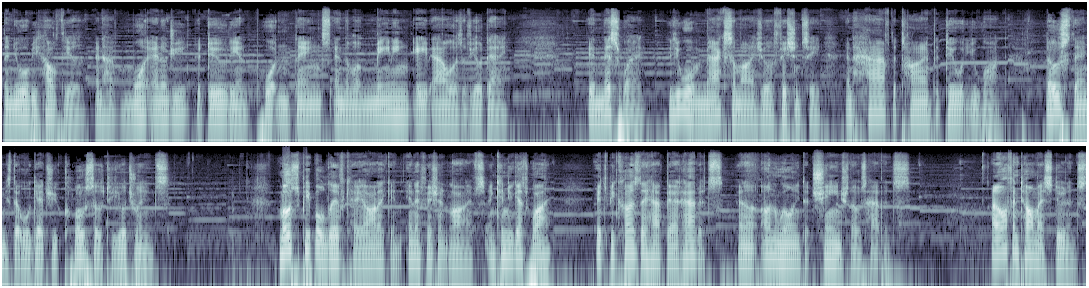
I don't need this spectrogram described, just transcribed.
then you will be healthier and have more energy to do the important things in the remaining 8 hours of your day. In this way, you will maximize your efficiency and have the time to do what you want, those things that will get you closer to your dreams. Most people live chaotic and inefficient lives, and can you guess why? It's because they have bad habits and are unwilling to change those habits. I often tell my students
